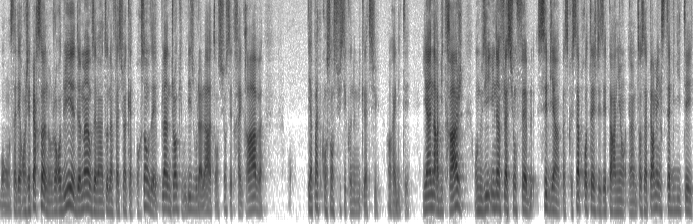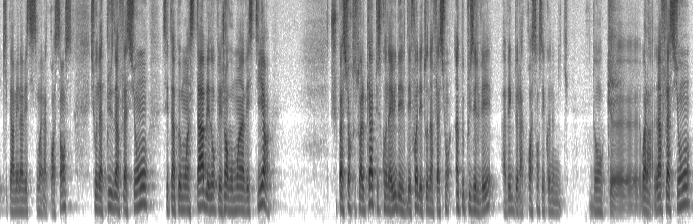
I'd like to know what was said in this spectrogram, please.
Bon, ça dérangeait personne. Aujourd'hui, demain, vous avez un taux d'inflation à 4%, vous avez plein de gens qui vous disent, oulala, attention, c'est très grave. Il n'y a pas de consensus économique là-dessus, en réalité il y a un arbitrage. On nous dit une inflation faible, c'est bien parce que ça protège les épargnants et en même temps ça permet une stabilité qui permet l'investissement et la croissance. Si on a plus d'inflation, c'est un peu moins stable et donc les gens vont moins investir. Je ne suis pas sûr que ce soit le cas puisqu'on a eu des, fois des taux d'inflation un peu plus élevés avec de la croissance économique. Donc euh, voilà, l'inflation,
